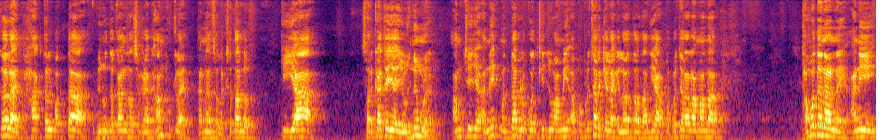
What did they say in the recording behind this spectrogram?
कल आहे हा कल बघता विरोधकांचा सगळा घाम फुटला आहे. त्यांना असं लक्षात आलं की या सरकारच्या या योजनेमुळे आमचे जे अनेक मतदार लोक आहेत की जो आम्ही अपप्रचार केला गेला होता आता या अपप्रचाराला आम्हाला थांबत येणार नाही. आणि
